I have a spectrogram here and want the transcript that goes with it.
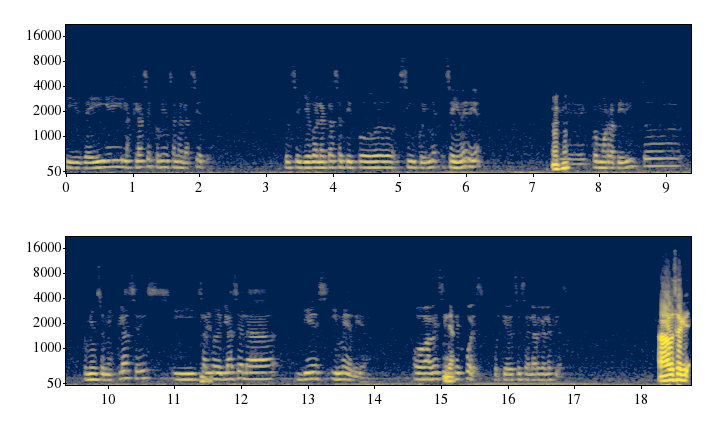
Y de ahí las clases comienzan a las 7. Entonces llego a la casa tipo 5 y me 6 y media. Eh, como rapidito, comienzo mis clases y salgo de clase a las 10 y media. O a veces después, porque a veces se alarga la clase. Ah, o sea que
